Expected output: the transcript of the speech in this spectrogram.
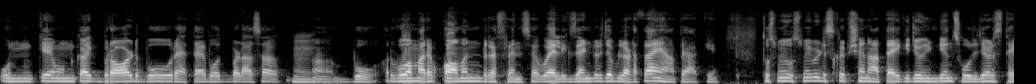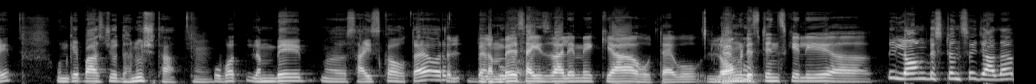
उनके उनका एक ब्रॉड बो रहता है बहुत बड़ा सा बो और वो हमारा कॉमन रेफरेंस है वो एलेक्जेंडर जब लड़ता है यहाँ पे आके तो उसमें उसमें भी डिस्क्रिप्शन आता है कि जो इंडियन सोल्जर्स थे उनके पास जो धनुष था वो बहुत लंबे साइज़ का होता है और तो लंबे साइज़ वाले में क्या होता है? वो लॉन्ग डिस्टेंस के लिए अ, नहीं लॉन्ग डिस्टेंस से ज़्यादा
